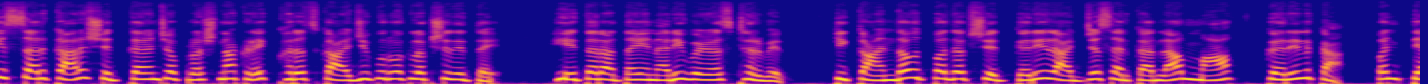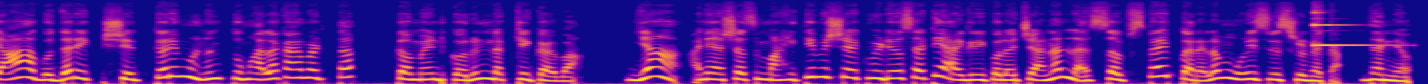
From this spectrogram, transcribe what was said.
की सरकार शेतकऱ्यांच्या प्रश्नाकडे खरंच काळजीपूर्वक लक्ष देत आहे हे तर आता येणारी वेळच ठरवेल. की कांदा उत्पादक शेतकरी राज्य सरकारला माफ करेल का? पण त्या अगोदर एक शेतकरी म्हणून तुम्हाला काय वाटतं? कमेंट करून नक्की कळवा. या आणि अशाच माहितीविषयक व्हिडिओसाठी अॅग्रिकोला चॅनलला सबस्क्राईब करायला मुळीच विसरू नका. धन्यवाद.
